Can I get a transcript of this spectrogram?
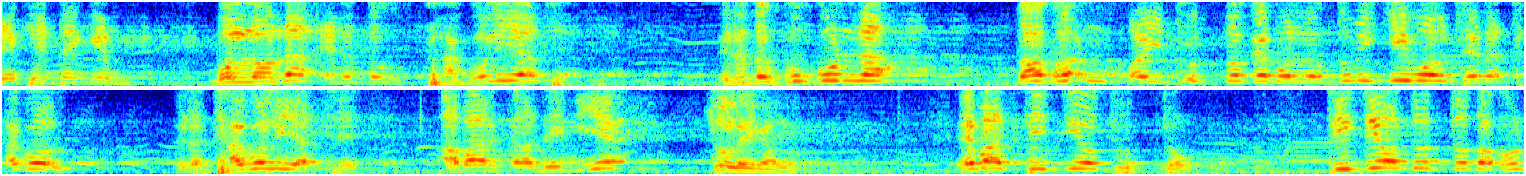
দেখে টেকে বলল, না, এটা তো ছাগলই আছে, এটা তো কুকুর না। তখন ওই ধূর্তকে বলল, তুমি কি বলছো, এটা ছাগল? এটা ছাগলই আছে। আবার কাঁধে নিয়ে চলে গেল। এবার তৃতীয় ধূর্ত। তৃতীয় দূত তখন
